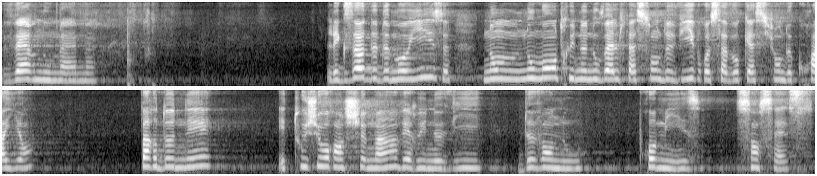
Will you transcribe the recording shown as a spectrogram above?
vers nous-mêmes. L'exode de Moïse nous montre une nouvelle façon de vivre sa vocation de croyant, pardonner et toujours en chemin vers une vie devant nous, promise, sans cesse.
